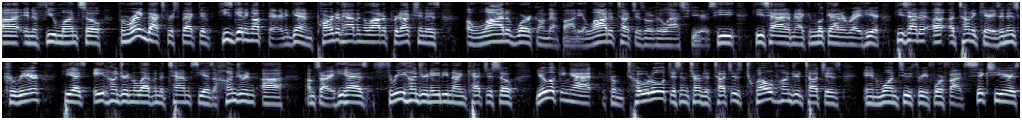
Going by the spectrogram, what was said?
uh, in a few months. So, from a running back's perspective, he's getting up there. And again, part of having a lot of production is a lot of work on that body, a lot of touches over the last few years. He he's had, I mean, I can look at it right here. He's had a, a ton of carries in his career. He has 811 attempts. He has 100. Uh, I'm sorry, he has 389 catches. So you're looking at from total, just in terms of touches, 1,200 touches in one, two, three, four, five, six years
